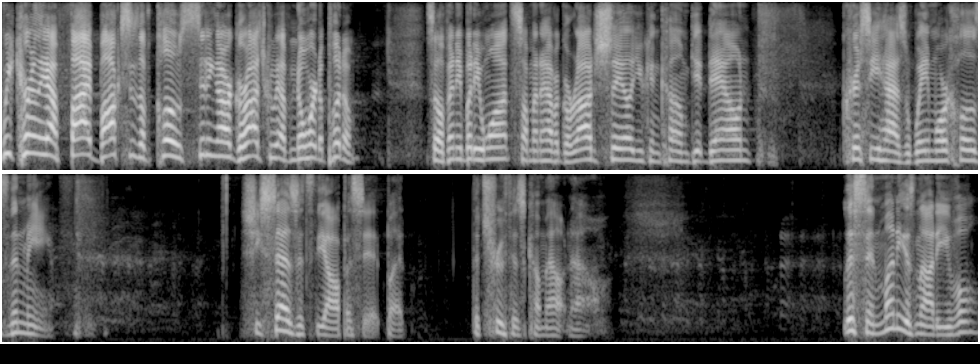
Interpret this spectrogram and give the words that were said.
We currently have five boxes of clothes sitting in our garage because we have nowhere to put them. So if anybody wants, I'm gonna have a garage sale. You can come get down. Chrissy has way more clothes than me. She says it's the opposite, but the truth has come out now. Listen, money is not evil.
